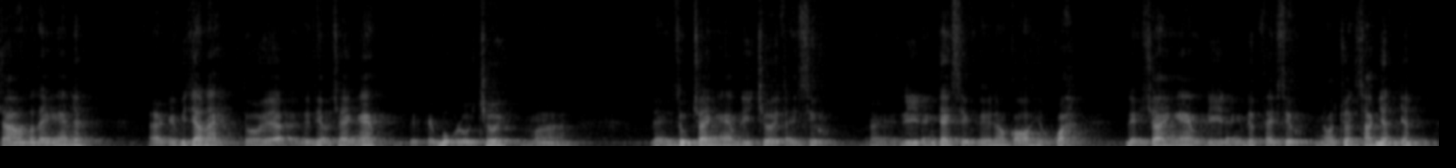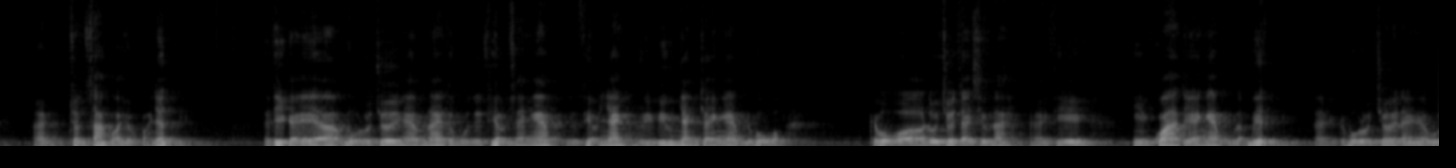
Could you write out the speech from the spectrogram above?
Chào toàn thể anh em nhé. À, Cái video này tôi uh, giới thiệu cho anh em về cái bộ đồ chơi mà để giúp cho anh em đi chơi tài xỉu. Đấy, đi đánh tài xỉu thì nó có hiệu quả để cho anh em đi đánh được tài xỉu nó chuẩn xác nhất nhé. Đấy, chuẩn xác và hiệu quả nhất. Thế thì cái uh, bộ đồ chơi ngày hôm nay tôi muốn giới thiệu cho anh em giới thiệu nhanh review nhanh cho anh em cái bộ cái bộ à, đồ chơi tài xỉu này. Đấy, thì nhìn qua thì anh em cũng đã biết Đấy, cái bộ đồ chơi này là bộ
